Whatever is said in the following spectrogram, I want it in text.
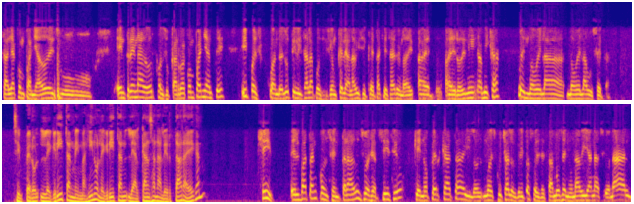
sale acompañado de su entrenador con su carro acompañante y pues cuando él utiliza la posición que le da la bicicleta, que es aerodinámica, pues no ve la, no ve la buceta. Sí, pero le gritan, me imagino, le gritan, ¿le alcanzan a alertar a Egan? Sí, él va tan concentrado en su ejercicio que no percata y no escucha los gritos, pues estamos en una vía nacional,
